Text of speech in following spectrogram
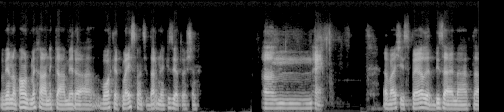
viena no pamatmehānikām ir uh, worker placements, ja darbinieku izvietošana? Um, nē. Vai šī spēle ir dizainēta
